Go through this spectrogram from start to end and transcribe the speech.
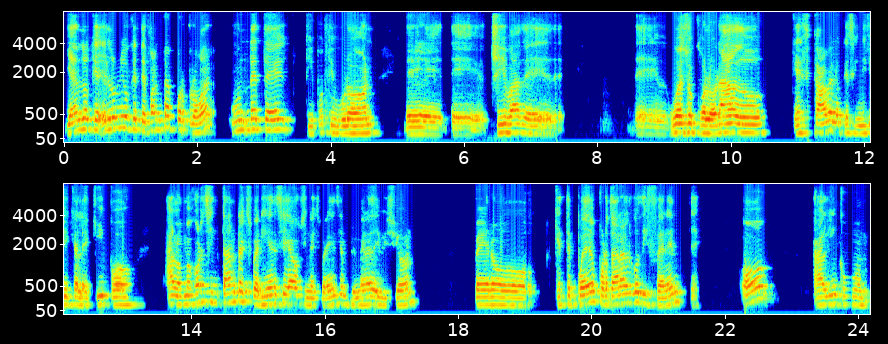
Ya es lo que es lo único que te falta por probar. Un DT tipo tiburón, de, de Chivas, de, de, Hueso Colorado, que sabe lo que significa el equipo, a lo mejor sin tanta experiencia o sin experiencia en primera división, pero que te puede aportar algo diferente. O alguien como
